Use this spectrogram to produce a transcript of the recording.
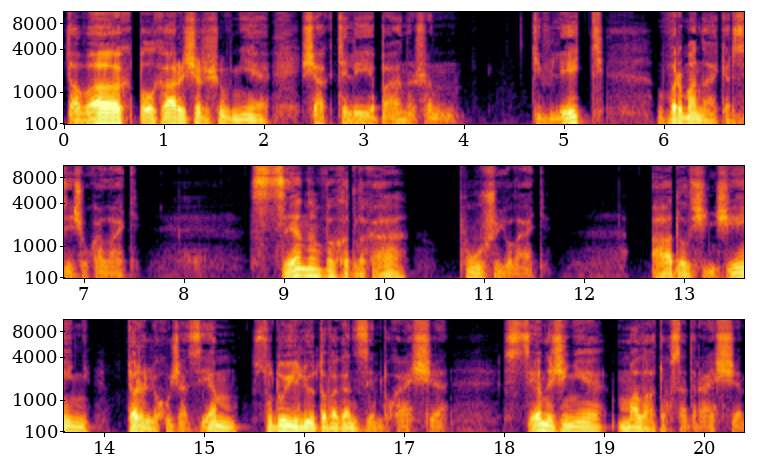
Тавах пылхар шыршывне шак телие панышын. Тивлеть вармана керзе шухалать. Сцена вахытлыха пужы юлать. Адыл шинчен, тірлі хужазем, суду илю таваганзем тухаще. Сцена жіне мала тухсадыраще.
